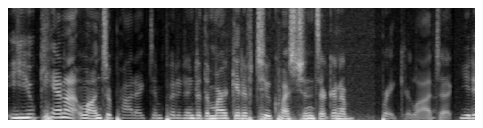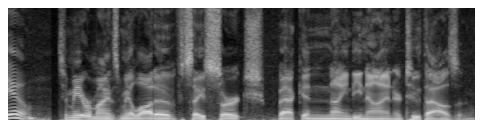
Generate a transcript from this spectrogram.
You cannot launch a product and put it into the market if two questions are going to break your logic. You do. To me, it reminds me a lot of, say, search back in 99 or 2000,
